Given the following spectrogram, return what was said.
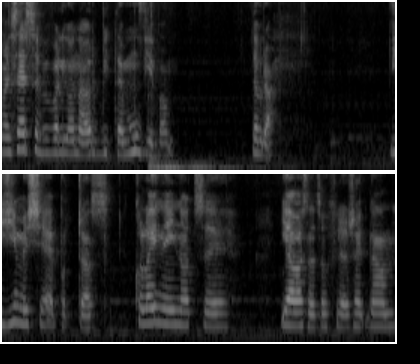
Moje serce wywaliło na orbitę, mówię wam. Dobra. Widzimy się podczas kolejnej nocy. Ja was na tą chwilę żegnam.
